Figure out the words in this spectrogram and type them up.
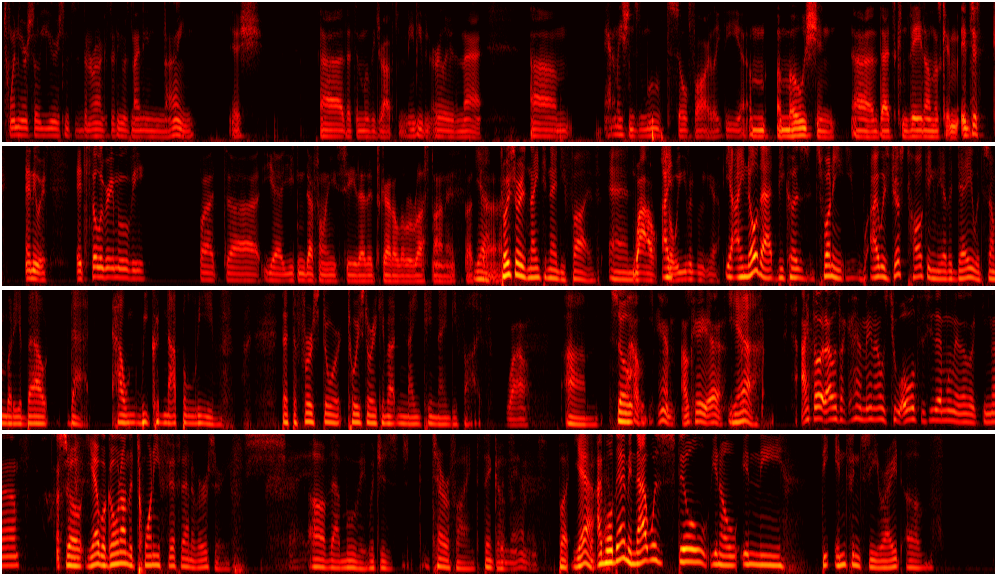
20 or so years since it's been around, because I think it was '99 ish uh, that the movie dropped, maybe even earlier than that. Um, animation's moved so far, like the um, emotion uh, that's conveyed on those. It just, anyways, it's still a great movie, but uh, yeah, you can definitely see that it's got a little rust on it. But yeah, uh, Toy Story is 1995, and wow, so I, even yeah, yeah, I know that because it's funny. I was just talking the other day with somebody about that how we could not believe that the first store, Toy Story came out in 1995. Wow. Um. So. Wow. Damn. Okay. Yeah. Yeah. I thought I was like, oh man, I was too old to see that movie. And I was like, nah. So yeah, we're going on the 25th anniversary of that movie, which is terrifying to think of. Bananas. But yeah, I well, I mean, that was still you know in the the infancy, right? Of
